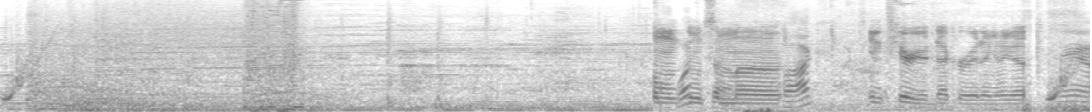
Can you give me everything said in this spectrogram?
Someone's doing some uh, fuck? interior decorating, I guess. Yeah.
